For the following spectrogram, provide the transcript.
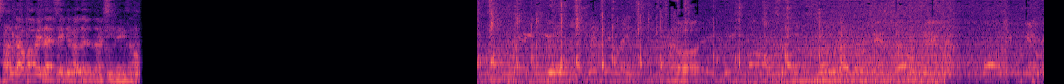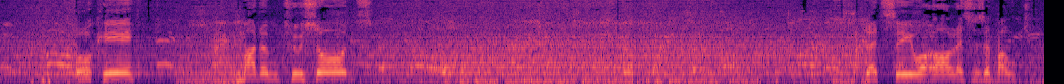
One. I know a a stand-up eye there, thinking about the 1980s. Okay, Madame Tussauds. Let's see what all this is about. Shirley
